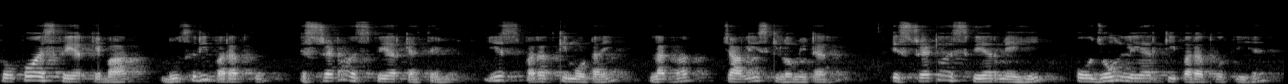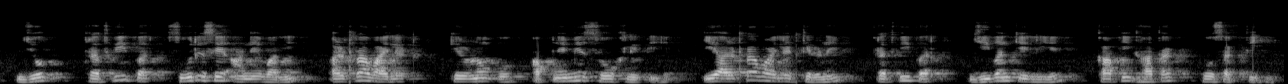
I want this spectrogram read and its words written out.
ट्रोपोस्फेयर के बाद दूसरी परत को स्ट्रेटोस्फीयर कहते हैं। इस परत की मोटाई लगभग 40 किलोमीटर है। स्ट्रेटोस्फेयर में ही ओजोन लेयर की परत होती है, जो पृथ्वी पर सूर्य से आने वाली अल्ट्रावायलेट किरणों को अपने में सोख लेती है। ये अल्ट्रावायलेट किरणें पृथ्वी पर जीवन के लिए काफ़ी घातक हो सकती हैं।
